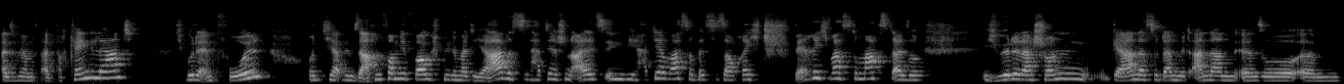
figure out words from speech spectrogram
also wir haben uns einfach kennengelernt. Ich wurde empfohlen und ich habe ihm Sachen von mir vorgespielt und meinte, ja, das hat ja schon alles irgendwie, hat ja was, aber es ist auch recht sperrig, was du machst. Also ich würde da schon gern, dass du dann mit anderen äh, so, ähm,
